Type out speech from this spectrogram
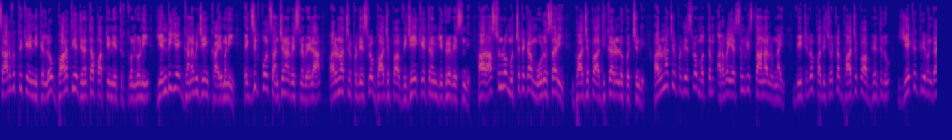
సార్వత్రిక ఎన్నికల్లో భారతీయ జనతా పార్టీ నేతృత్వంలోని ఎన్డీఏ ఘన విజయం ఖాయమని ఎగ్జిట్ పోల్స్ అంచనా వేసిన వేళ అరుణాచల్ ప్రదేశ్లో భాజపా విజయకేతనం ఎగురవేసింది. ఆ రాష్ట్రంలో ముచ్చటగా మూడోసారి భాజపా అధికారంలోకి వచ్చింది. అరుణాచల్ ప్రదేశ్లో మొత్తం అరవై అసెంబ్లీ స్థానాలున్నాయి. వీటిలో పది చోట్ల భాజపా అభ్యర్థులు ఏకగ్రీవంగా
